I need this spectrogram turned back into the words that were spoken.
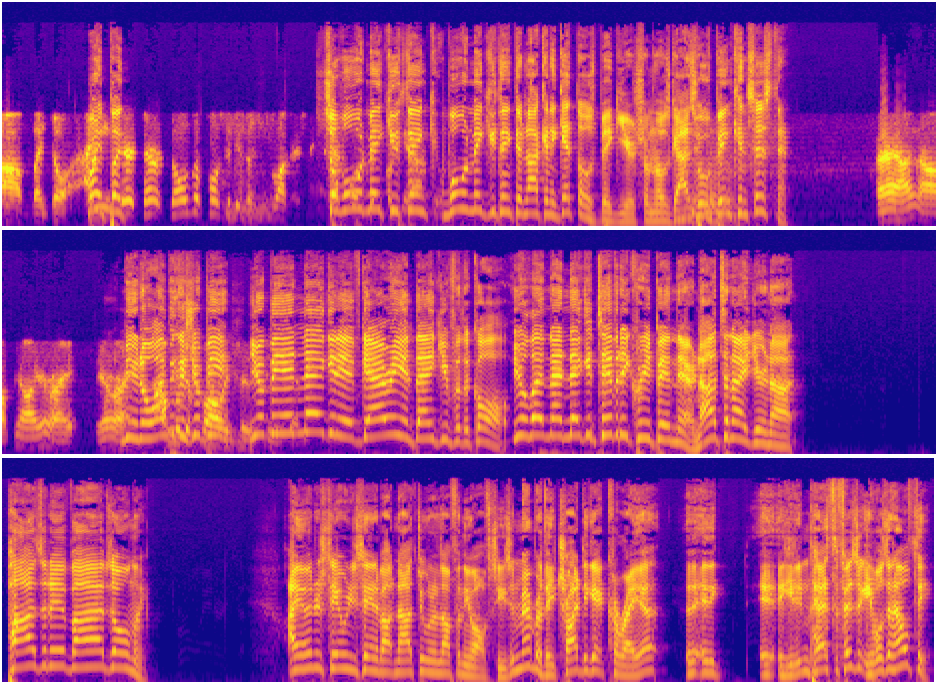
um, Lindor. I Right, mean, but- they're, they're, those are supposed to be the sluggers. Man. so what would make you think? What would make you think they're not going to get those big years from those guys who have been consistent? Uh, I don't know. No, you're right. Right. You know why? I'm Because you're being you're being season. negative, Gary, and thank you for the call. You're letting that negativity creep in there. Not tonight, you're not. Positive vibes only. I understand what you're saying about not doing enough in the offseason. Remember, they tried to get Correa. He he didn't pass the physical. He wasn't healthy.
